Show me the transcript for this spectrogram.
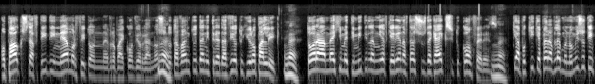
Ο Πάοκ σε αυτή τη νέα μορφή των ευρωπαϊκών διοργανώσεων, Ναι. το ταβάνι του ήταν η 32 του Europa League. Ναι, Τώρα έχει με τη Μίτιλα μια ευκαιρία να φτάσει στους 16 του Conference. Ναι. Και από εκεί και πέρα βλέπουμε. Νομίζω ότι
